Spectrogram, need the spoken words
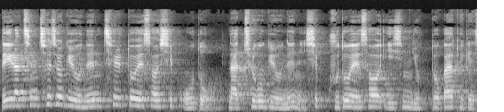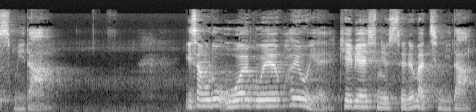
내일 아침 최저 기온은 7도에서 15도, 낮 최고 기온은 19도에서 26도가 되겠습니다. 이상으로 5월 9일 화요일 KBS 뉴스를 마칩니다.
